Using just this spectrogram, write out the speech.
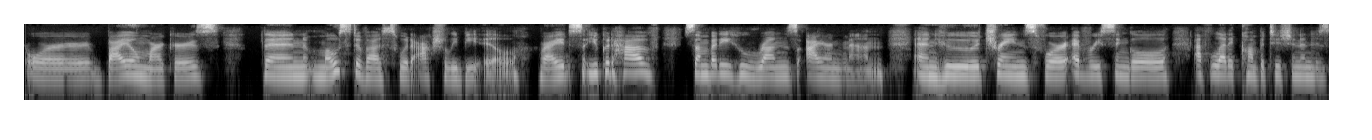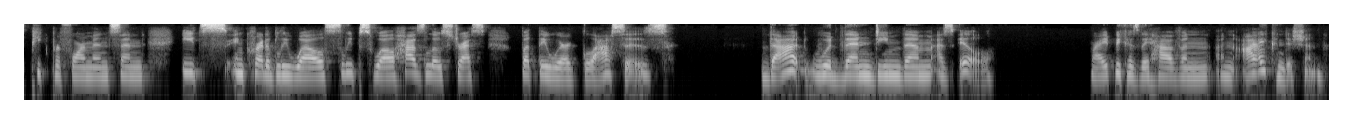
or biomarkers then most of us would actually be ill, right? So you could have somebody who runs Ironman and who trains for every single athletic competition and his peak performance and eats incredibly well, sleeps well, has low stress, but they wear glasses. That would then deem them as ill, right? Because they have an, an eye condition.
